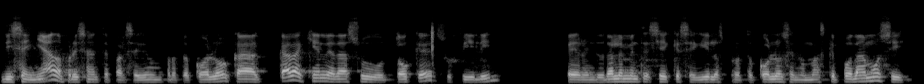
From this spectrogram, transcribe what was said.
diseñado precisamente para seguir un protocolo. Cada, cada quien le da su toque, su feeling, pero indudablemente sí hay que seguir los protocolos en lo más que podamos y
